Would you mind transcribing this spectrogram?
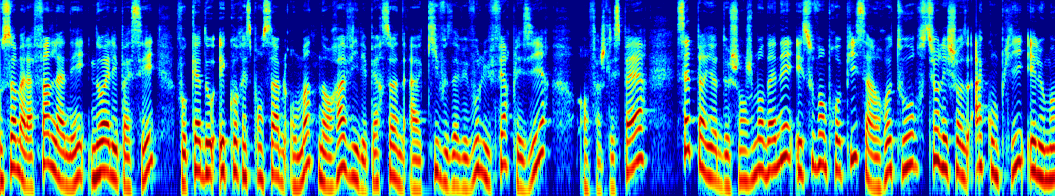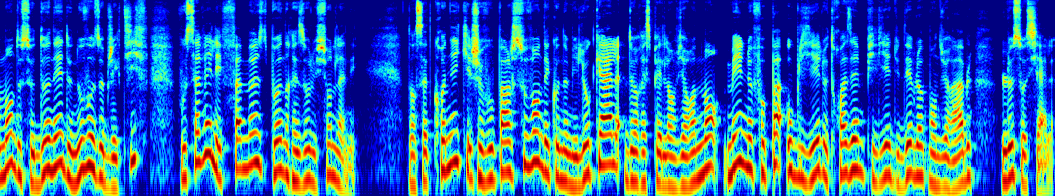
Nous sommes à la fin de l'année, Noël est passé, vos cadeaux éco-responsables ont maintenant ravi les personnes à qui vous avez voulu faire plaisir, enfin je l'espère. Cette période de changement d'année est souvent propice à un retour sur les choses accomplies et le moment de se donner de nouveaux objectifs, vous savez les fameuses bonnes résolutions de l'année. Dans cette chronique, je vous parle souvent d'économie locale, de respect de l'environnement, mais il ne faut pas oublier le troisième pilier du développement durable, le social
